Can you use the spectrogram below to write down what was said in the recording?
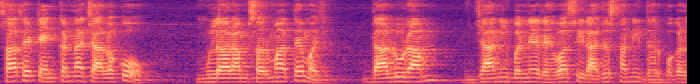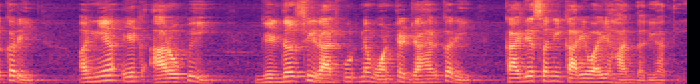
સાથે ટેન્કરના ચાલકો મુલારામ શર્મા તેમજ દાલુરામ જાની બંને રહેવાસી રાજસ્થાનની ધરપકડ કરી અન્ય એક આરોપી ગિરધરસિંહ રાજપૂતને વોન્ટેડ જાહેર કરી કાયદેસરની કાર્યવાહી હાથ ધરી હતી.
